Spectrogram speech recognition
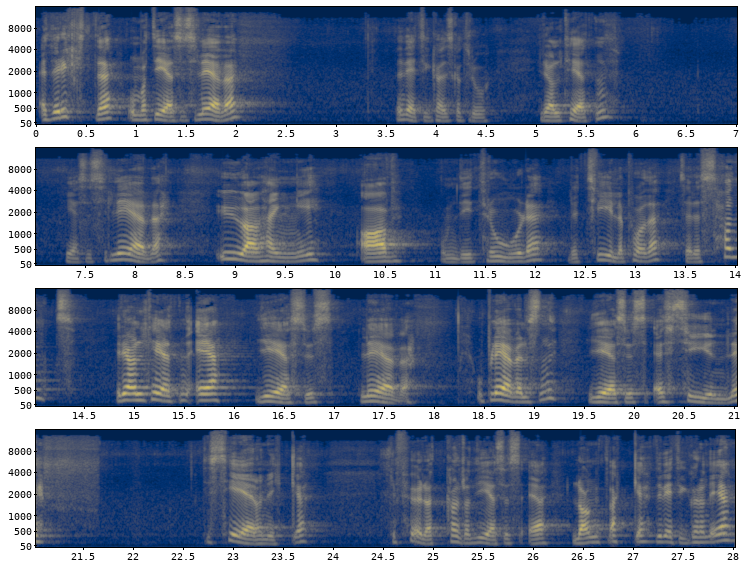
et rykte om at Jesus lever, men vet ikke hva de skal tro. Realiteten Jesus lever, uavhengig av om de tror det eller tviler på det, så er det sant. Realiteten er Jesus lever. Opplevelsen Jesus er synlig. De ser han ikke. De føler at kanskje at Jesus er langt vekke. De vet ikke hvor han er.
